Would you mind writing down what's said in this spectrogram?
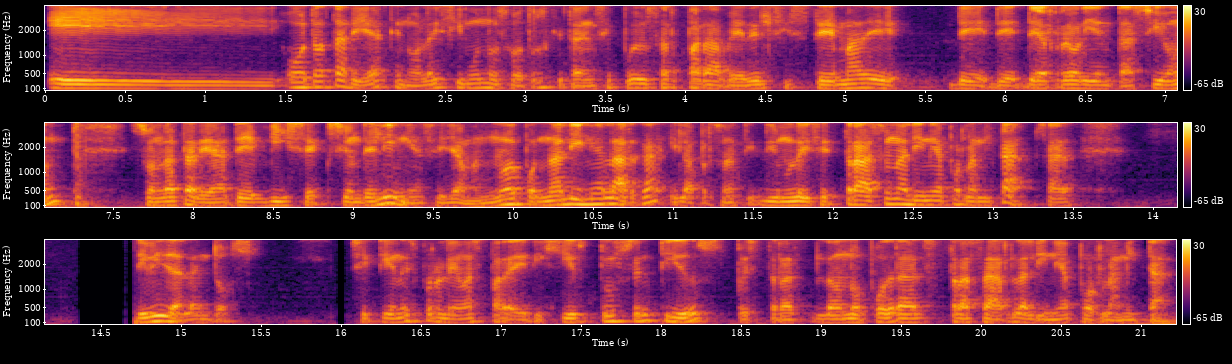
y otra tarea que no la hicimos nosotros, que también se puede usar para ver el sistema de, de, reorientación, son la tarea de bisección de líneas, se llaman. Uno pone una línea larga y la persona uno le dice, trace una línea por la mitad, o sea, divídala en dos. Si tienes problemas para dirigir tus sentidos, pues no, podrás trazar la línea por la mitad.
